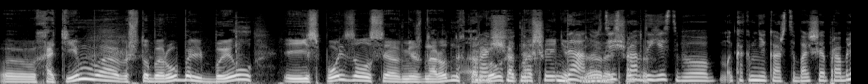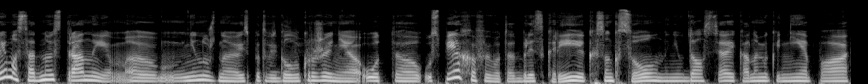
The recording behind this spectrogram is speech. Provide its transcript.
э, хотим, э, чтобы рубль был и использовался в международных торговых расчетах. отношениях. Да, да но расчетах. здесь, правда, есть, э, как мне кажется, большая проблема. С одной стороны, э, не нужно испытывать головокружение от успехов, и вот от Блицкрик, санкционы не удался, экономика не, по,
